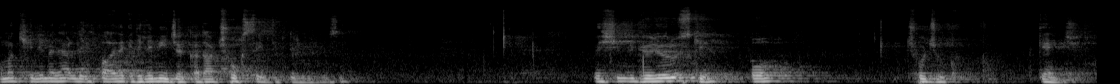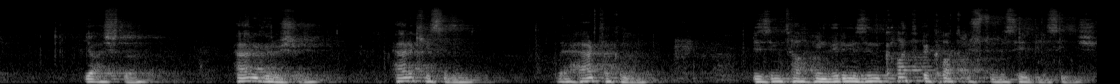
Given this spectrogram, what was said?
Ama kelimelerle ifade edilemeyecek kadar çok sevdik birbirimizi. Ve şimdi görüyoruz ki o çocuk, genç, yaşlı, her görüşün, her kesimin ve her takımın bizim tahminlerimizin kat ve kat üstünde sevgilisiymiş.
